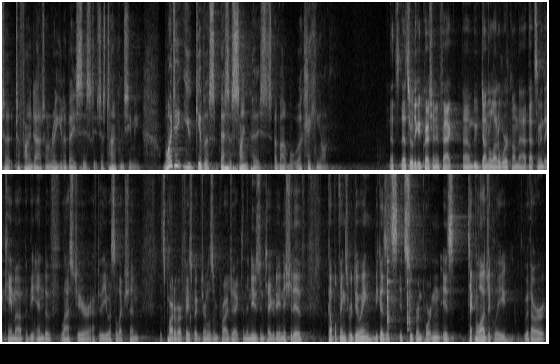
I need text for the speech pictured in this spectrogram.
to, to find out on a regular basis. It's just time consuming. Why don't you give us better signposts about what we're clicking on? That's, that's a really good question. In fact, um, we've done a lot of work on that. That's something that came up at the end of last year after the US election. It's part of our Facebook journalism project and the News Integrity Initiative. A couple things we're doing because it's, it's super important is technologically with our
